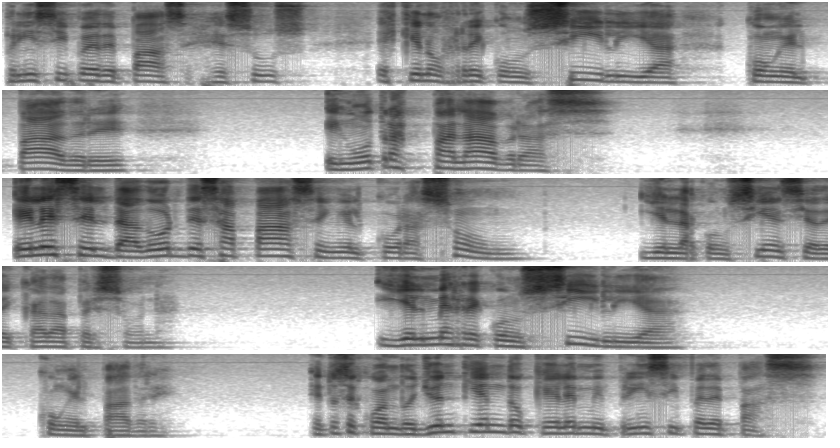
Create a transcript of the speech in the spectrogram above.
príncipe de paz, Jesús, es que nos reconcilia con el Padre. En otras palabras, Él es el dador de esa paz en el corazón y en la conciencia de cada persona. Y Él me reconcilia con el Padre. Entonces, cuando yo entiendo que Él es mi príncipe de paz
